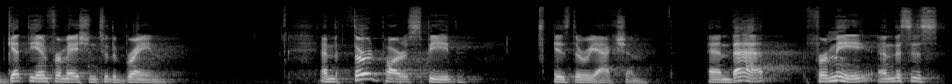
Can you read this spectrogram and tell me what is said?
get the information to the brain. And the third part of speed is the reaction. And that, for me, and this is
